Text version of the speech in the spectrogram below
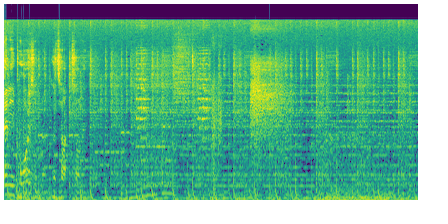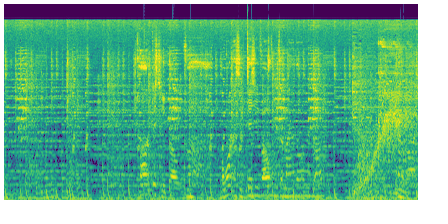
Any poison attacks on him. Can't disevolve. I wanted to disevolve into my other one as well. Never mind.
